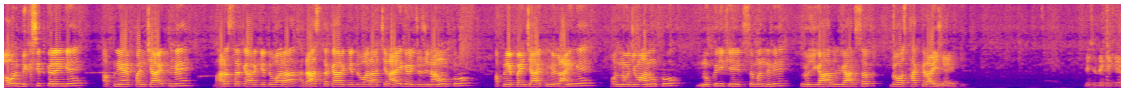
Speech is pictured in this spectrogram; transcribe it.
और विकसित करेंगे अपने यहाँ पंचायत में भारत सरकार के द्वारा राज्य सरकार के द्वारा चलाए गए योजनाओं को अपने पंचायत में लाएँगे और नौजवानों को नौकरी के संबंध में रोज़गार रोज़गार सब व्यवस्था कराई जाएगी। जैसे देखे कि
